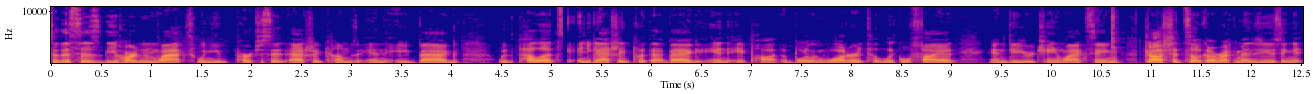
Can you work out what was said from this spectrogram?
So this is the hardened wax. When you purchase it, it actually comes in a bag with pellets and you can actually put that bag in a pot of boiling water to liquefy it and do your chain waxing. Josh at Silca recommends using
